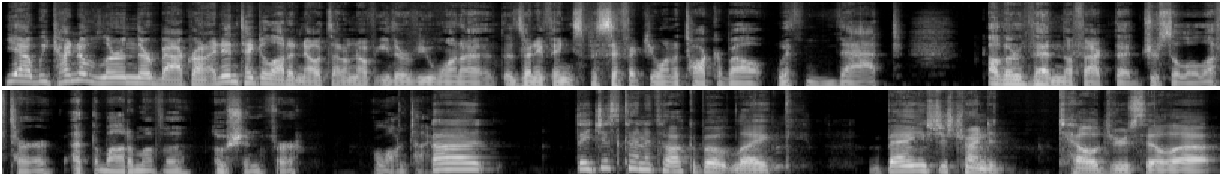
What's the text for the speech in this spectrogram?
yeah, we kind of learned their background. I didn't take a lot of notes. I don't know if either of you want to. There's anything specific you want to talk about with that, other than the fact that Drusilla left her at the bottom of a ocean for a long time. Uh, they just kind of talk about like Bang is just trying to tell Drusilla,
